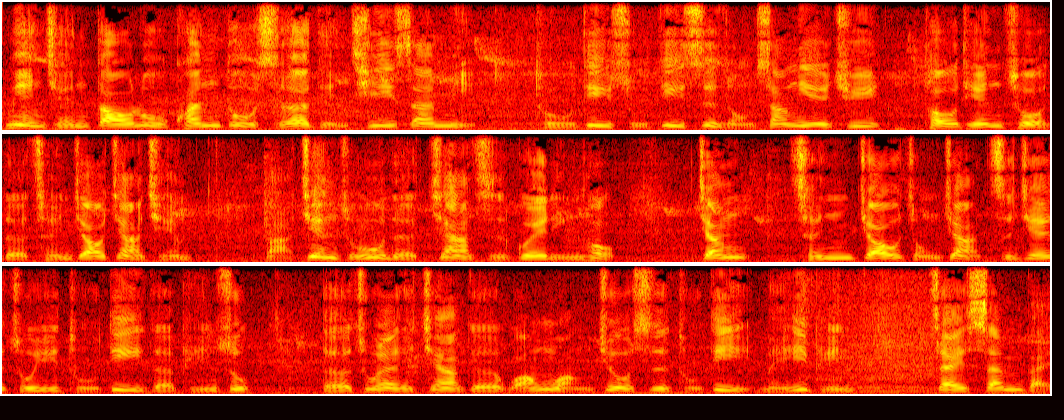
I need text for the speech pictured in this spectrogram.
面前道路宽度十二点七三米、土地属第四种商业区透天厝的成交价钱。把建筑物的价值归零后，将成交总价直接除以土地的平数，得出来的价格往往就是土地每一平在三百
